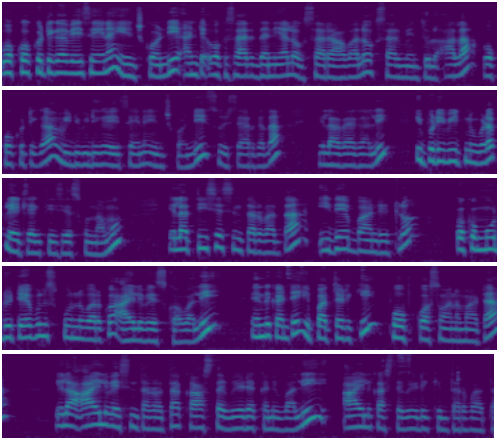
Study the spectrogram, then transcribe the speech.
ఒక్కొక్కటిగా వేసైనా ఎంచుకోండి. వేయించుకోండి అంటే ఒకసారి ధనియాలు ఒకసారి ఆవాలు ఒకసారి మెంతులు అలా ఒక్కొక్కటిగా విడివిడిగా వేసి అయినా వేయించుకోండి చూశారు కదా? ఇలా వేగాలి. ఇప్పుడు వీటిని కూడా ప్లేట్లోకి తీసేసుకుందాము. ఇలా తీసేసిన తర్వాత ఇదే బాండెట్లో ఒక మూడు టేబుల్ స్పూన్ల వరకు ఆయిల్ వేసుకోవాలి. ఎందుకంటే ఈ పచ్చడికి పోపు కోసం అన్నమాట. ఇలా ఆయిల్ వేసిన తర్వాత కాస్త వేడెక్కనివ్వాలి. ఆయిల్ కాస్త వేడెక్కిన తర్వాత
